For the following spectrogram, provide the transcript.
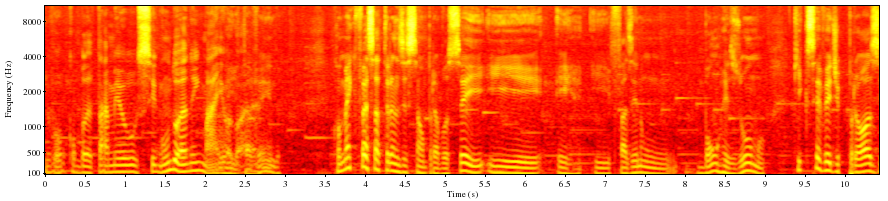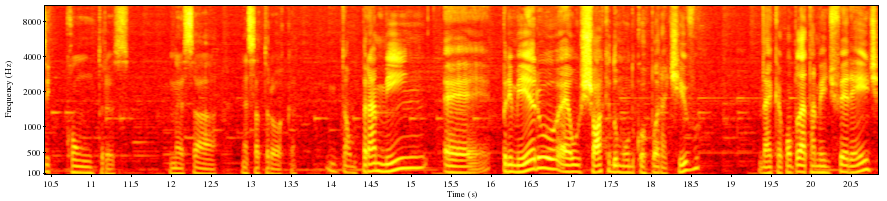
Eu vou completar meu segundo ano em maio Aí, agora. tá vendo? Como é que foi essa transição para você e, e, e- fazendo um bom resumo, que, que você vê de prós e contras nessa, nessa troca? Então, pra mim, é, primeiro é o choque do mundo corporativo, né, que é completamente diferente.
